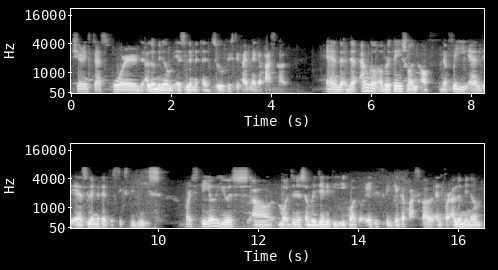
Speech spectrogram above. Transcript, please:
shearing stress for the aluminum is limited to 55 megapascal and the angle of rotation of the free end is limited to 6 degrees. For steel, use uh, modulus of rigidity equal to 83 gigapascal and for aluminum,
